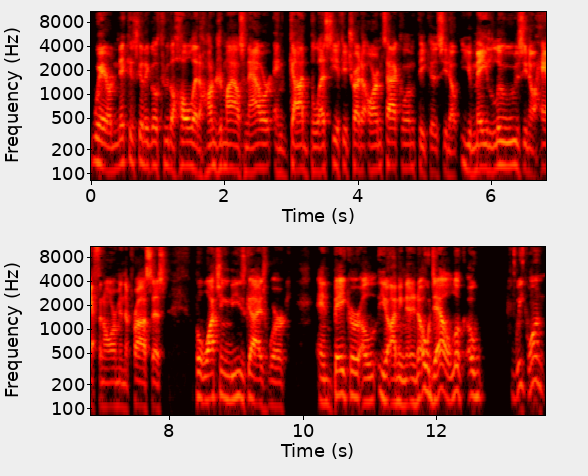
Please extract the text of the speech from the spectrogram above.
where Nick is going to go through the hole at 100 miles an hour, and God bless you if you try to arm tackle him because you know you may lose you know half an arm in the process. But watching these guys work and Baker, you know, I mean, and Odell, look, oh, week one,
